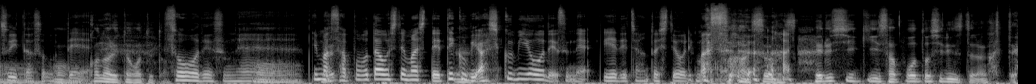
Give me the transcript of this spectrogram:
ついたそうで。ーかなり痛がってた。そうですね。今サポーターをしてまして手首、ええ足首をですね家でちゃんとしております。あそうではい。す、ヘルシーキーサポートシリーズというのがあって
